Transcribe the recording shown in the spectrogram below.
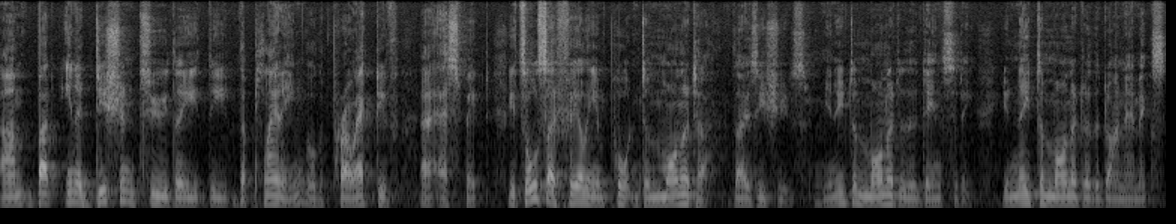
Um, but in addition to the, the, the planning or the proactive uh, aspect, it's also fairly important to monitor those issues. You need to monitor the density, you need to monitor the dynamics,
